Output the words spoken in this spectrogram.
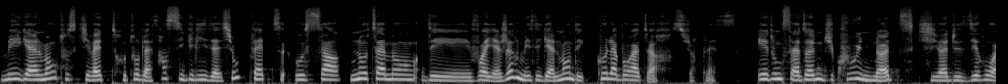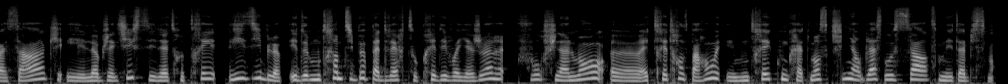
mais également tout ce qui va être autour de la sensibilisation faite au sein notamment des voyageurs, mais également des collaborateurs sur place. Et donc, ça donne du coup une note qui va de 0 à 5. Et l'objectif, c'est d'être très lisible et de montrer un petit peu patte verte auprès des voyageurs pour finalement euh, être très transparent et montrer concrètement ce qui est mis en place au sein de son établissement.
